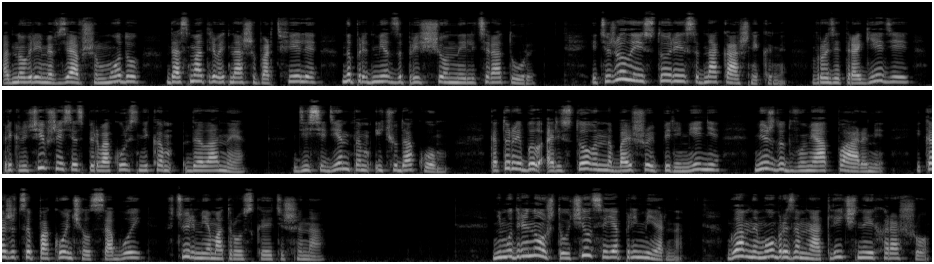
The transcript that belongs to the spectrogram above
одно время взявшим моду досматривать наши портфели на предмет запрещенной литературы, и тяжелые истории с однокашниками, вроде трагедии, приключившейся с первокурсником Делане, диссидентом и чудаком, который был арестован на большой перемене между двумя парами и, кажется, покончил с собой в тюрьме «Матросская тишина». Не мудрено, что учился я примерно, главным образом на отлично и хорошо.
